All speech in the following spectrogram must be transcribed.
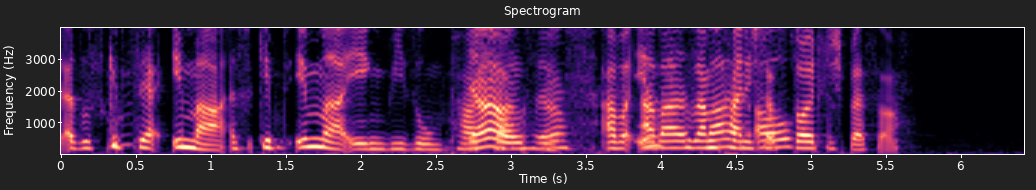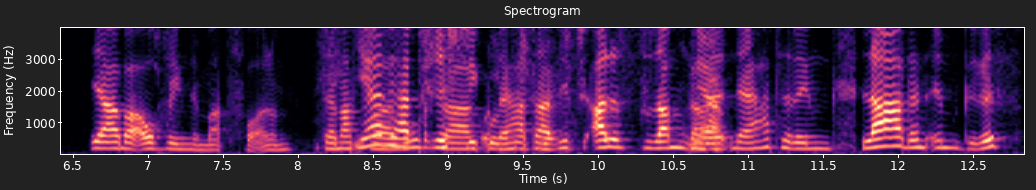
also es gibt ja immer, es gibt immer irgendwie so ein paar Ja, Chancen. ja. Aber Aber es insgesamt fand ich das deutlich besser. Ja, aber auch wegen dem Mats vor allem. Der Mats Ja, war der so hat richtig stark gut und der hat da wirklich alles zusammengehalten. Der hatte den Laden im Griff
